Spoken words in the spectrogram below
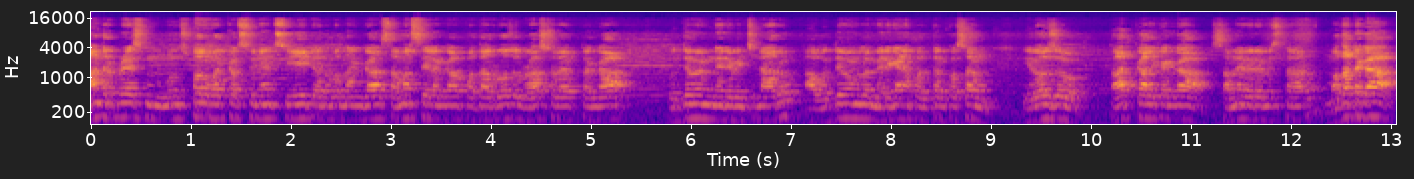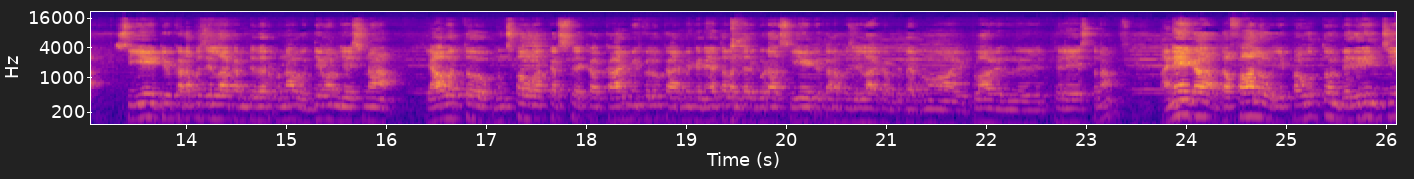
Andhra Pradesh municipal workers union CITU అనుబంధంగా సమరశీలంగా పదహారు రోజులు రాష్ట్ర వ్యాప్తంగా ఉద్యమం నిర్వహించినారు. ఆ ఉద్యమంలో మెరుగైన ఫలితం కోసం ఈరోజు తాత్కాలికంగా సమ్మె విరమిస్తున్నారు. మొదటగా సిఐటి కడప జిల్లా కమిటీ తరఫున ఉద్యమం చేసిన యావత్తు మున్సిపల్ వర్కర్స్ యొక్క కార్మికులు కార్మిక నేతలందరూ కూడా సిఐటి కడప జిల్లా కమిటీ తరఫున విప్లవం తెలియజేస్తున్నాం. అనేక దఫాలు ఈ ప్రభుత్వం బెదిరించి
